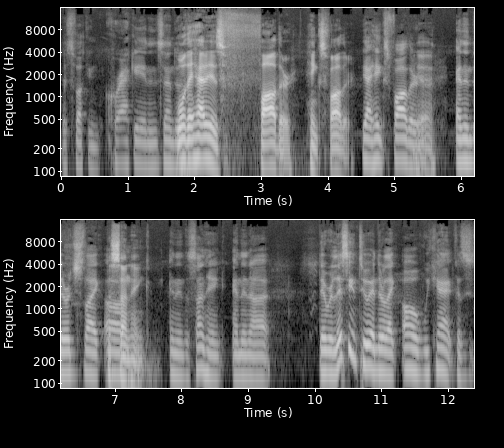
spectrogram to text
that's fucking cracking and send Well, they had his father, Hank's father. yeah, Hank's father, Yeah, and then they were just like the um, son Hank. And then the son Hank, and then uh, they were listening to it and they're like, "Oh, we can't because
